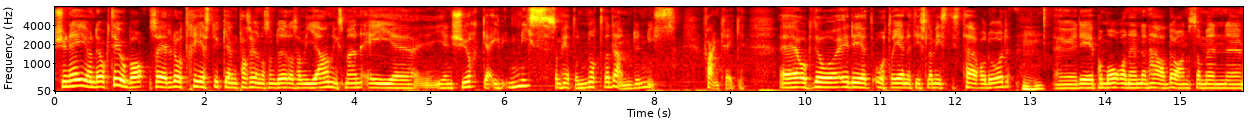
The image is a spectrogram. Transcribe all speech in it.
29 oktober så är det då tre stycken personer som dödas av en gärningsman i, eh, i en kyrka i Nice som heter Notre Dame de Nice, Frankrike. Eh, Och då är det ett, återigen ett islamistiskt terrordåd. Eh, Det är på morgonen den här dagen som en, eh,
